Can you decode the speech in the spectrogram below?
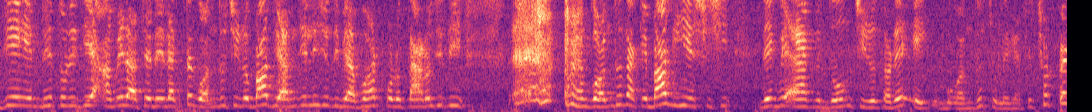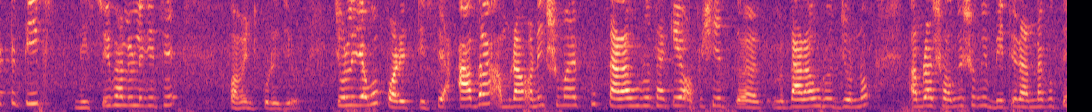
যে এর ভেতরে যে আমের আচারের একটা গন্ধ ছিল বা জ্যাম জেলি যদি ব্যবহার করো, তারও যদি গন্ধ থাকে বা ঘিয়ের শিশি, দেখবে একদম চিরতরে এই গন্ধ চলে গেছে। ছোট্ট একটা টিপস নিশ্চয়ই ভালো লেগেছে। কমেন্ট করে যেও। চলে যাব পরের টিপসে। আদা আমরা অনেক সময় খুব তাড়াহুড়ো থাকে অফিসের তাড়াহুড়োর জন্য। আমরা সঙ্গে সঙ্গে বেটে রান্না করতে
